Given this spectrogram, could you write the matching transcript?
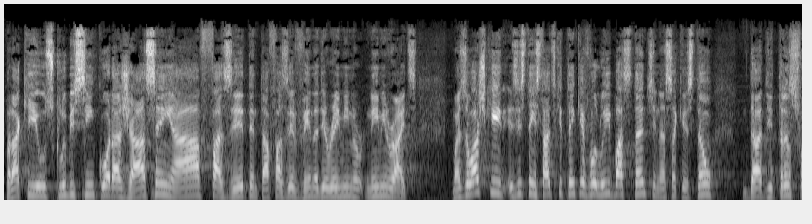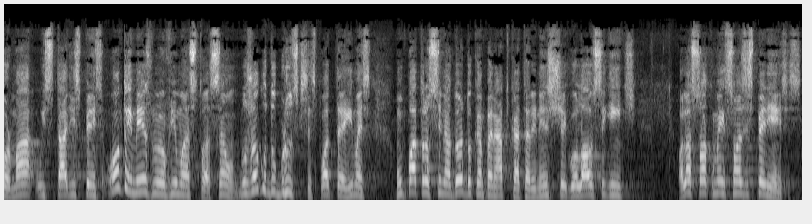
para que os clubes se encorajassem a fazer, tentar fazer venda de naming rights. Mas eu acho que existem estádios que têm que evoluir bastante nessa questão da, de transformar o estádio em experiência. Ontem mesmo eu vi uma situação, no jogo do Brusque, vocês podem até rir, mas um patrocinador do Campeonato Catarinense chegou lá o seguinte, olha só como é são as experiências.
